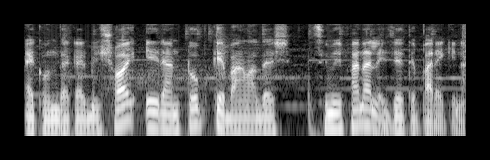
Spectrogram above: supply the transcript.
এখন দেখার বিষয়, এই রান টোপকে বাংলাদেশ সেমিফাইনালে যেতে পারে কিনা।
